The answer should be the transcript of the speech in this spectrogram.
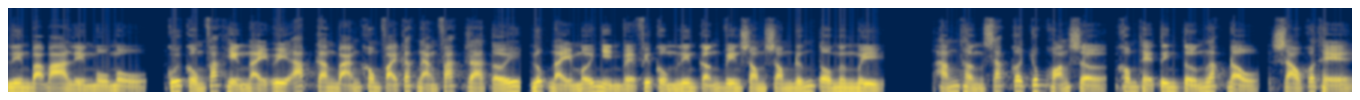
liên ba ba liền mụ mụ, cuối cùng phát hiện này uy áp căn bản không phải các nàng phát ra tới, lúc này mới nhìn về phía cùng liên cẩn viên song song đứng tô ngưng mi. Hắn thần sắc có chút hoảng sợ, không thể tin tưởng lắc đầu, sao có thể,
